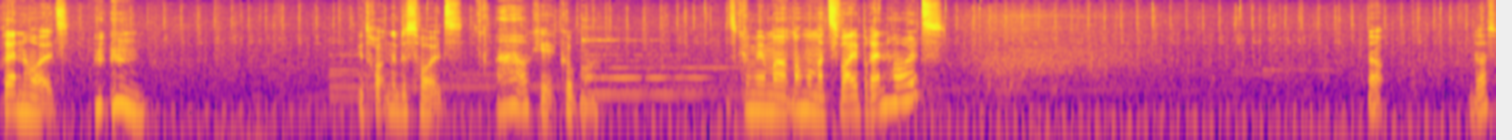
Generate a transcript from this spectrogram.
Brennholz. Getrocknetes Holz. Ah, okay, guck mal. Können wir mal, machen wir mal zwei Brennholz. Ja. Das?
